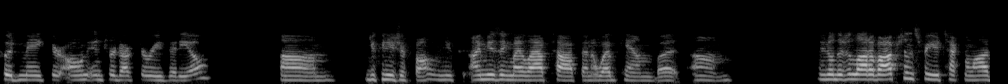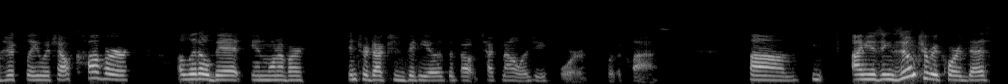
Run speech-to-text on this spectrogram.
could make your own introductory video. Um, you can use your phone. You, I'm using my laptop and a webcam, but um, you know, there's a lot of options for you technologically, which I'll cover a little bit in one of our introduction videos about technology for, for the class. Um, I'm using Zoom to record this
